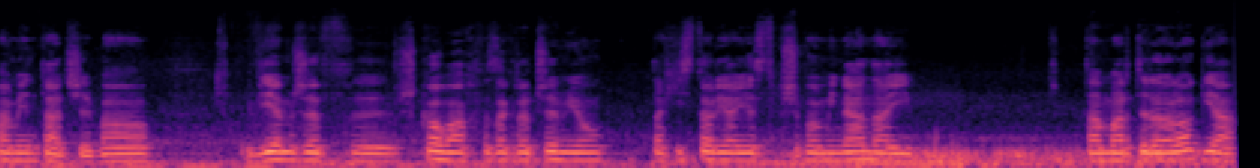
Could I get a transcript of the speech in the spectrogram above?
pamiętacie, bo wiem, że w szkołach w Zakroczymiu ta historia jest przypominana i ta martyrologia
